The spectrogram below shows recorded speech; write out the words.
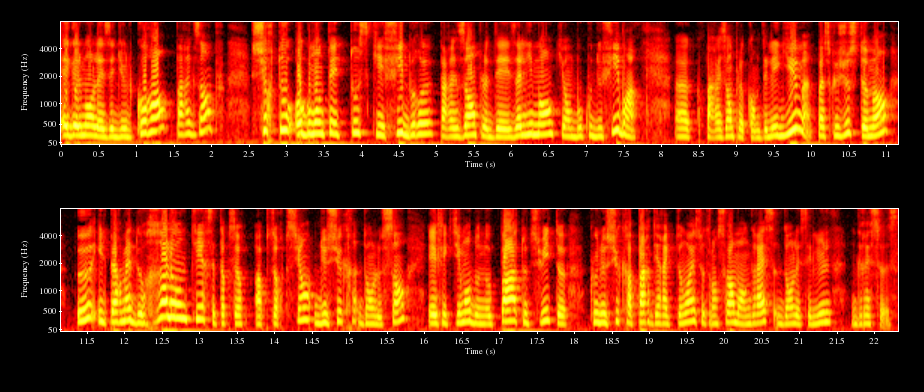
également les édulcorants, par exemple. Surtout, augmenter tout ce qui est fibreux, par exemple, des aliments qui ont beaucoup de fibres, euh, par exemple, comme des légumes, parce que justement, eux, ils permettent de ralentir cette absorption du sucre dans le sang et effectivement de ne pas tout de suite que le sucre part directement et se transforme en graisse dans les cellules graisseuses.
